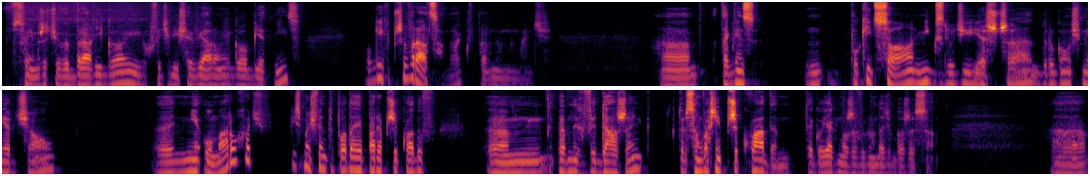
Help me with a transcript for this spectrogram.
w swoim życiu wybrali Go i uchwycili się wiarą Jego obietnic, Bóg ich przywraca tak, w pewnym momencie. E, Tak więc póki co nikt z ludzi jeszcze drugą śmiercią e, nie umarł, choć Pismo Święte podaje parę przykładów em, pewnych wydarzeń, które są właśnie przykładem tego, jak może wyglądać Boży Sąd. E,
